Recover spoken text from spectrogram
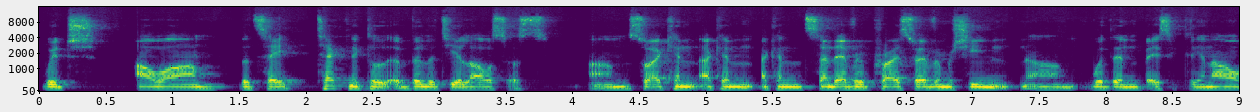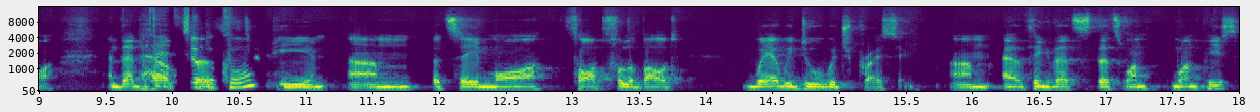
which our let's say technical ability allows us um, so I can I can I can send every price to every machine um, within basically an hour, and that helps us cool. to be um, let's say more thoughtful about where we do which pricing. Um, I think that's that's one one piece,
